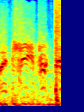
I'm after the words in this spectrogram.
achieve victory!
